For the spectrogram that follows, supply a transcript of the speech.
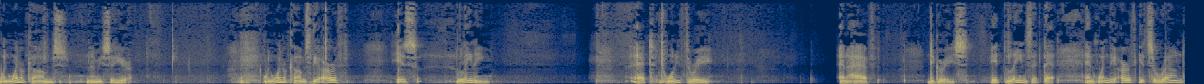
when winter comes, let me see here. When winter comes, the earth is leaning at 23 and a half degrees. It leans at that. And when the earth gets around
